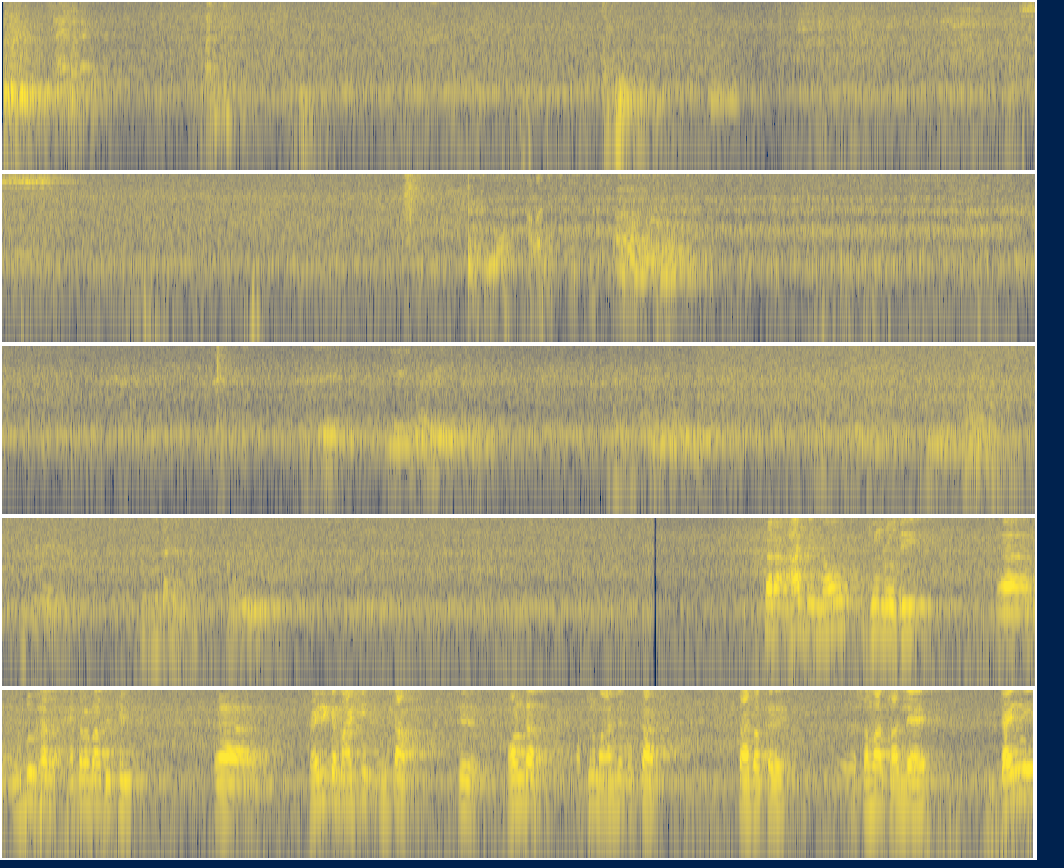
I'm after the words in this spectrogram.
तर आज नऊ जून रोजी उर्दू घर हैदराबाद येथील तहरीक माशी इन्साफचे फाउंडर अब्दुल महाजद अत्तार साहेबाकडे संवाद साधले आहे. त्यांनी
